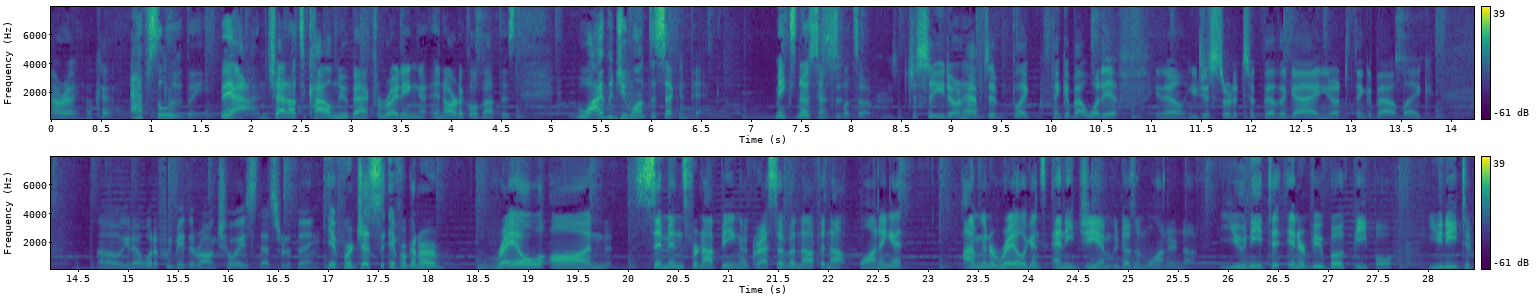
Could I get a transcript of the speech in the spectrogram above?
All right. Okay. Absolutely. Yeah, and shout out to Kyle Neubeck for writing an article about this. Why would you want the second pick? Makes no sense whatsoever. Just so you don't have to like think about what if. You know, you just sort of took the other guy, and you don't have to think about like, oh, you know, what if we made the wrong choice, that sort of thing. If we're just if we're gonna rail on Simmons for not being aggressive enough and not wanting it, I'm gonna rail against any GM who doesn't want it enough. You need to interview both people. You need to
